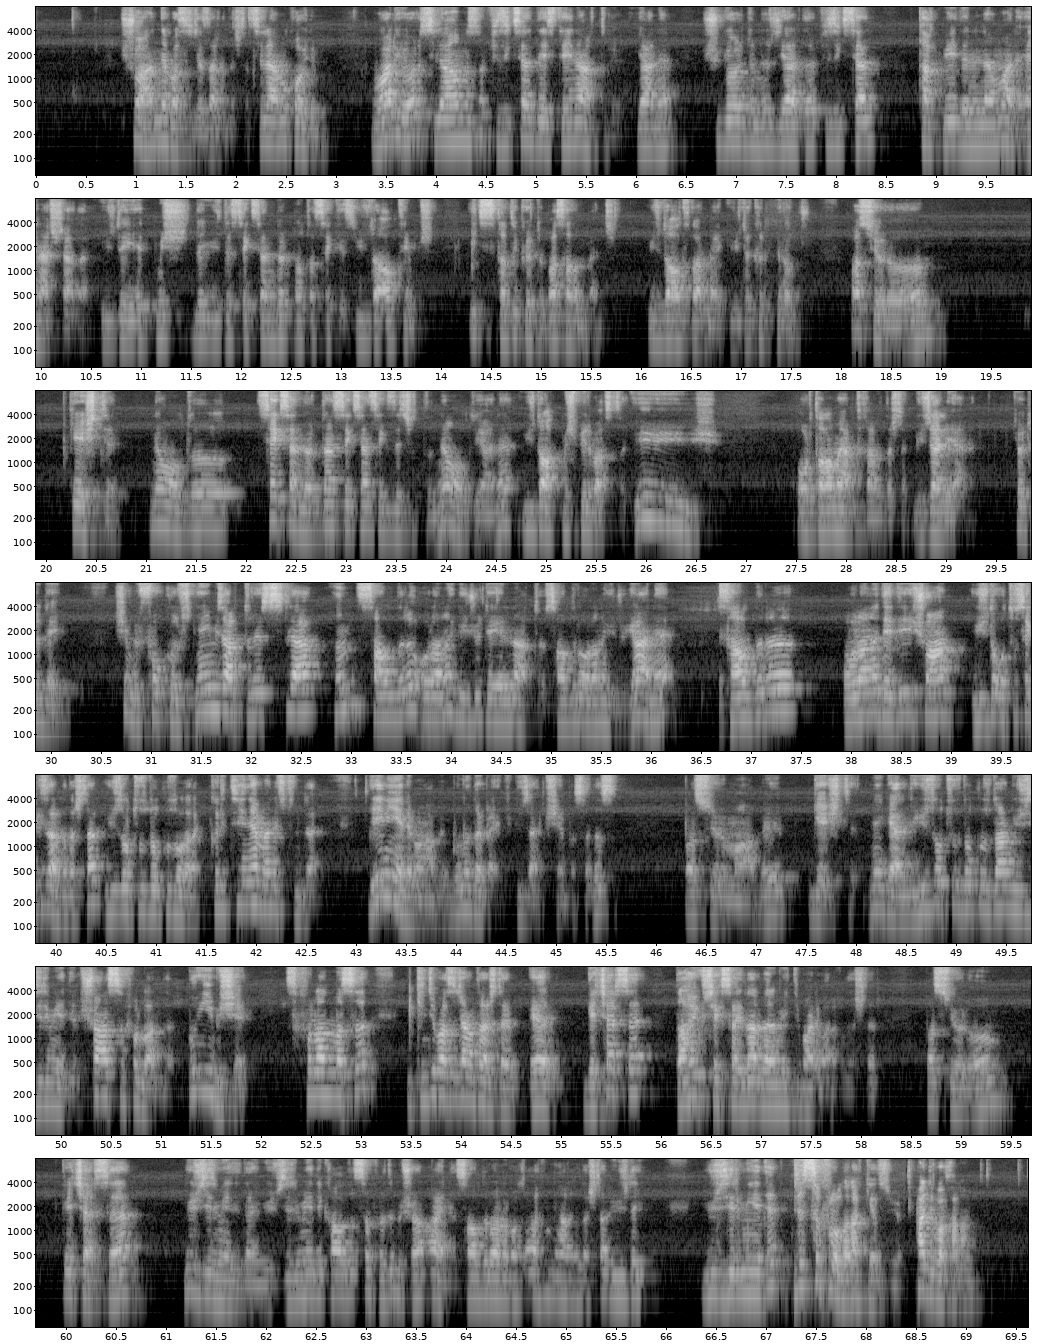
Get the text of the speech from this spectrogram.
Şu an ne basacağız arkadaşlar? Silahımı koydum. Warrior silahımızın fiziksel desteğini arttırıyor. Yani şu gördüğünüz yerde fiziksel takviye denilen var ya en aşağıda. %70 ile %84.8, %6'ymış. İç statı kötü. Basalım bence. %6'dan belki %41 olur. Basıyorum. Geçti. Ne oldu? 84'ten 88'e çıktı. Ne oldu yani? %61 bastı. Üf. Ortalama yaptık arkadaşlar. Güzel yani. Kötü değil. Şimdi fokus neyimizi arttırıyor? Silahın saldırı oranı gücü değerini arttırıyor. Saldırı oranı gücü. Yani saldırı oranı dediği şu an %38 arkadaşlar. %39 olarak. Kritiğin hemen üstünde. Deneyelim abi. Bunu da belki güzel bir şey basarız. Basıyorum abi. Geçti. Ne geldi? 139'dan 127. Şu an sıfırlandı. Bu iyi bir şey. Sıfırlanması ikinci basacağım taşta eğer geçerse daha yüksek sayılar verme ihtimali var arkadaşlar. Basıyorum. Geçerse 127'den 127 kaldı. Sıfır değil mi şu an? Aynen. Saldırı oranı bakın arkadaşlar. Yüzde 127 bize sıfır olarak yazıyor. Hadi bakalım.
